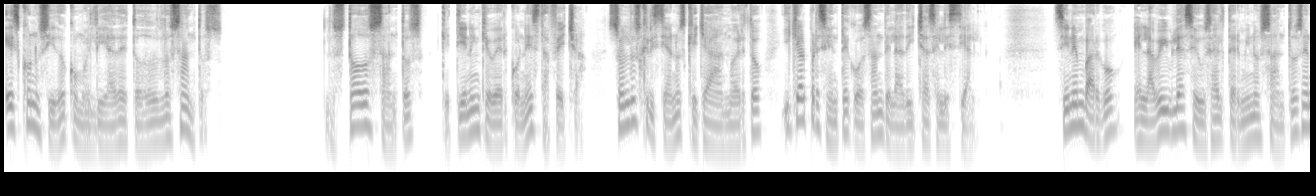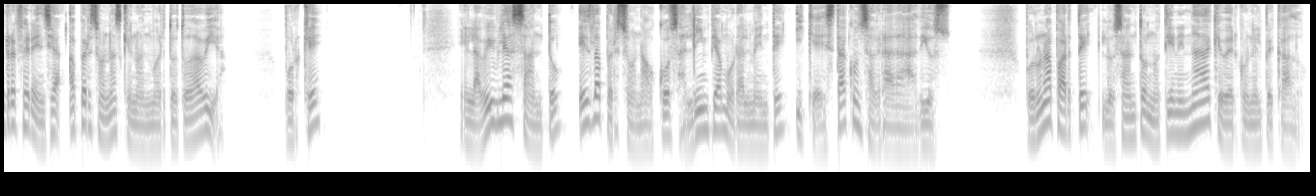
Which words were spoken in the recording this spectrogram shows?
es conocido como el Día de Todos los Santos. Los Todos Santos, que tienen que ver con esta fecha, son los cristianos que ya han muerto y que al presente gozan de la dicha celestial. Sin embargo, en la Biblia se usa el término santos en referencia a personas que no han muerto todavía. ¿Por qué? En la Biblia, santo es la persona o cosa limpia moralmente y que está consagrada a Dios. Por una parte, lo santo no tiene nada que ver con el pecado.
